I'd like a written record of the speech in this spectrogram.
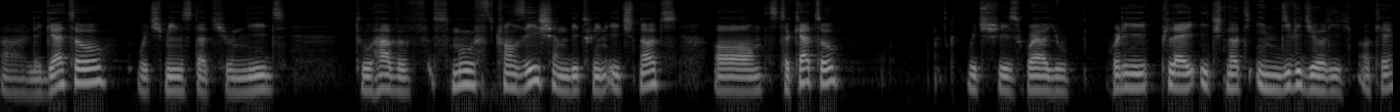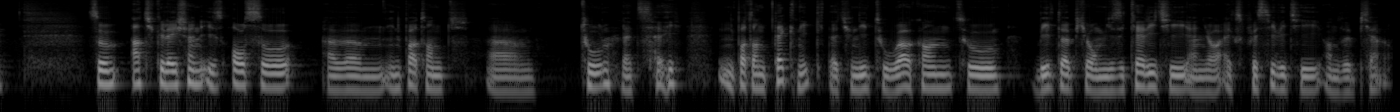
uh, legato, which means that you need to have a smooth transition between each note or staccato, which is where you really play each note individually. Okay, so articulation is also an um, important um, tool, let's say, important technique that you need to work on to build up your musicality and your expressivity on the piano.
